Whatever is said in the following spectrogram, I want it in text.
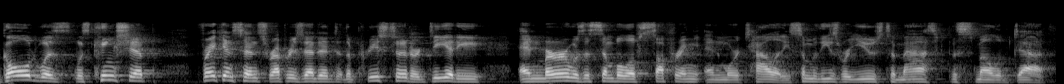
gold was, was kingship, frankincense represented the priesthood or deity, and myrrh was a symbol of suffering and mortality. Some of these were used to mask the smell of death.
